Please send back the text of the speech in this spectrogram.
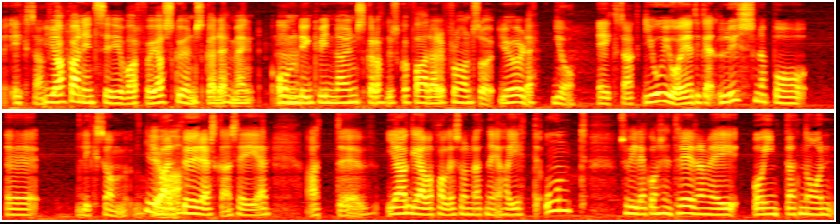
exakt. Jag kan inte säga varför jag skulle önska det men om din kvinna önskar att du ska fara därifrån så gör det. Ja, exakt. Jo, jo, jag tycker att lyssna på eh, liksom Ja. vad föderskan säger. Att eh, jag i alla fall är sån att när jag har jätteont så vill jag koncentrera mig och inte att någon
